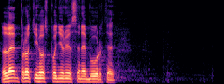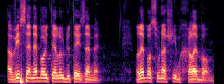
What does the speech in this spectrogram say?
Len proti hospodinu se nebůrte. A vy se nebojte lidu té zeme, lebo jsou naším chlebom.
